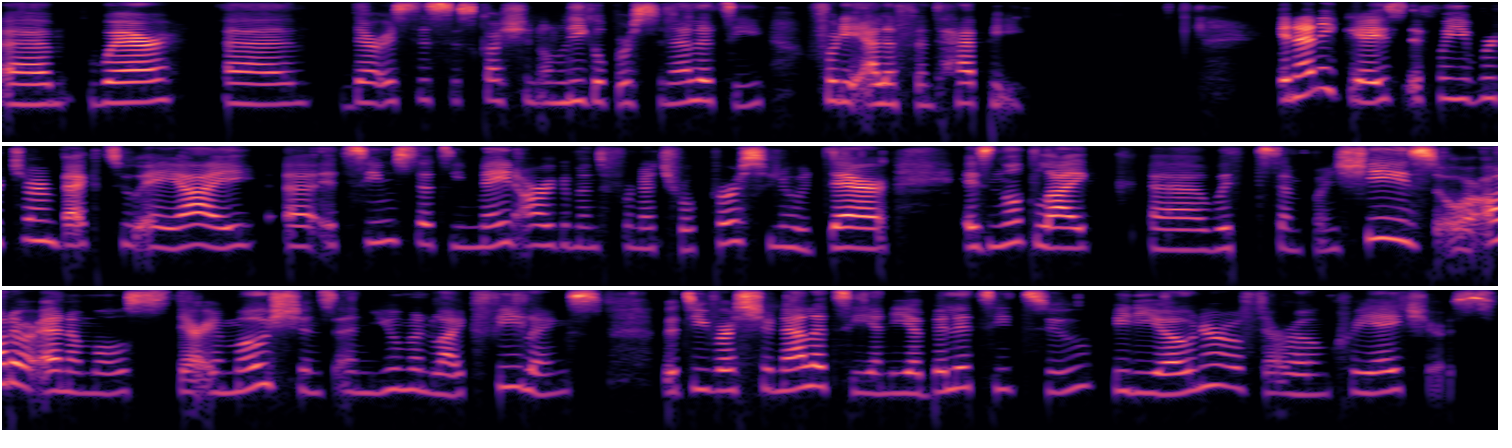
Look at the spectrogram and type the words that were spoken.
um, where uh, there is this discussion on legal personality for the elephant happy. In any case, if we return back to AI, uh, it seems that the main argument for natural personhood there is not like uh, with chimpanzees or other animals, their emotions and human-like feelings, but the rationality and the ability to be the owner of their own creatures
